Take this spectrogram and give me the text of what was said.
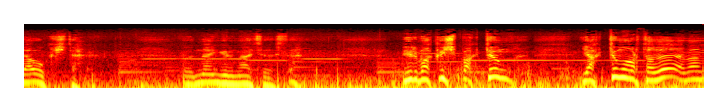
Lavuk işte. Önden girmeye çalıştı. Bir bakış baktım yaktım ortalığı hemen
